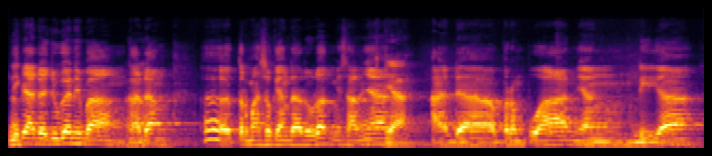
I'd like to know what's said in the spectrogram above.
Tapi ada juga nih bang, kadang eh, termasuk yang darurat misalnya Ya. ada perempuan yang dia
